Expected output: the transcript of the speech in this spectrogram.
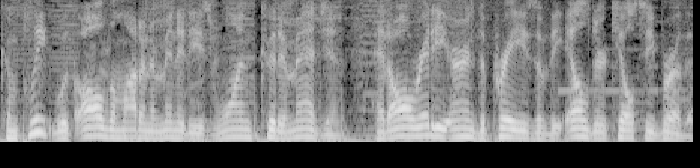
complete with all the modern amenities one could imagine, had already earned the praise of the elder Kelce brother.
